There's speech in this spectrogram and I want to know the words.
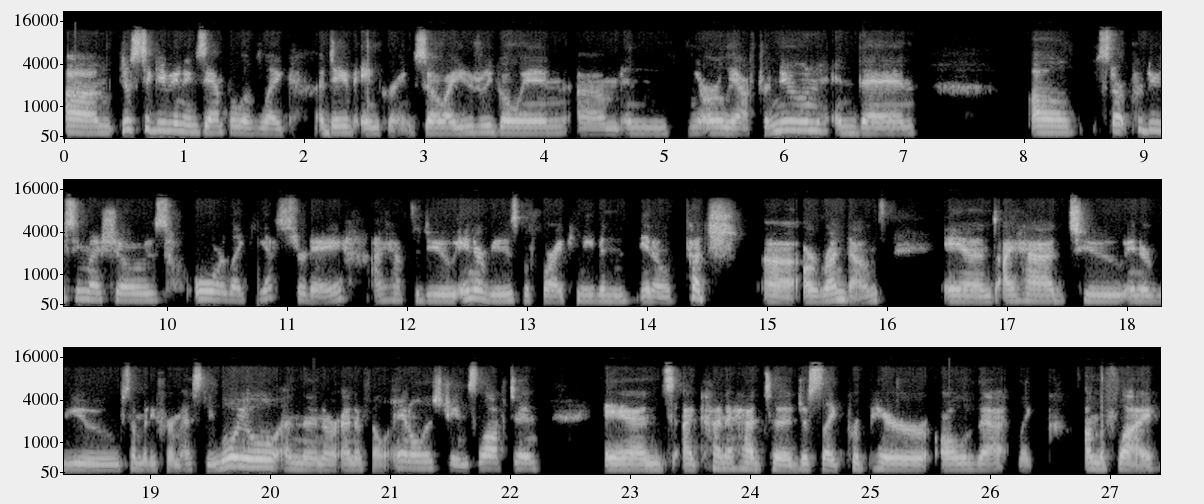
um, just to give you an example of like a day of anchoring so i usually go in um, in the early afternoon and then i'll start producing my shows or like yesterday i have to do interviews before i can even you know touch uh, our rundowns and I had to interview somebody from SD Loyal and then our NFL analyst, James Lofton. And I kind of had to just like prepare all of that like on the fly.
